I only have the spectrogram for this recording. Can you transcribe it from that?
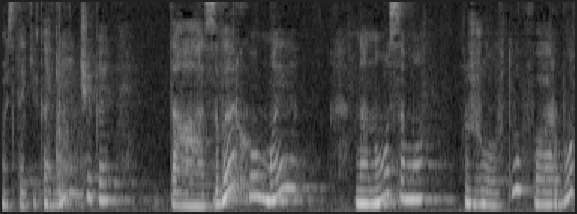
Ось такі камінчики. Та зверху ми наносимо жовту фарбу.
